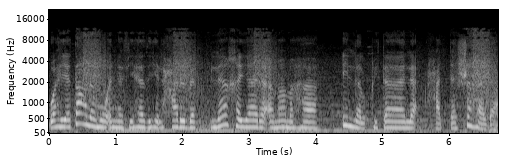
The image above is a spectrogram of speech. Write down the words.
وهي تعلم أن في هذه الحرب لا خيار أمامها إلا القتال حتى الشهادة.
